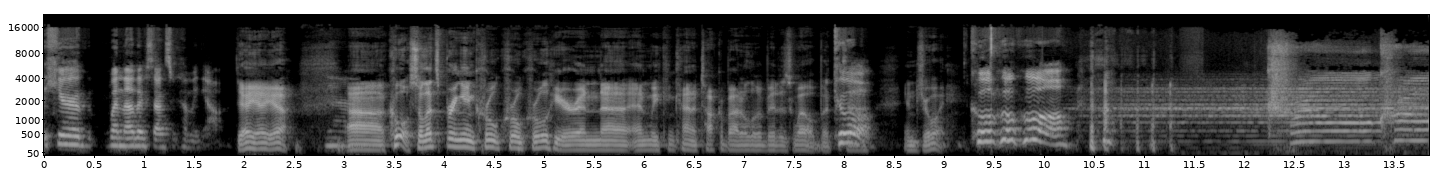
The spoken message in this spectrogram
hear when the other songs are coming out. Yeah, yeah, yeah. Yeah. Uh, cool. So let's bring in "Cruel, Cruel, Cruel" here, and uh, and we can kind of talk about it a little bit as well. But Cool. uh, enjoy. cool, cool, cool. Cruel, cruel, cruel,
